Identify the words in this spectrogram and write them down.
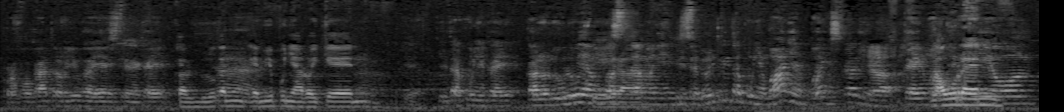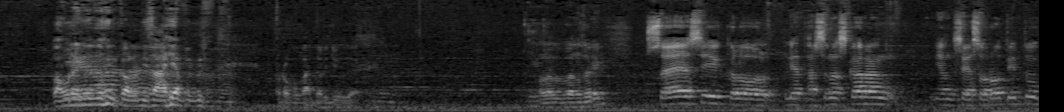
provokator juga ya istilahnya kayak Kalau dulu kan Nah. MU punya Roy Keane, Iya. kita punya kayak kalau dulu yang pas Vieira. zamannya Inggris dulu itu kita punya banyak banyak sekali Ya. kayak Lauren. Martin Lauren Vieira. itu kalau di sayap itu Hmm. provokator juga. Kalau Bang Zorik, Saya sih kalau lihat Arsenal sekarang yang saya soroti itu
